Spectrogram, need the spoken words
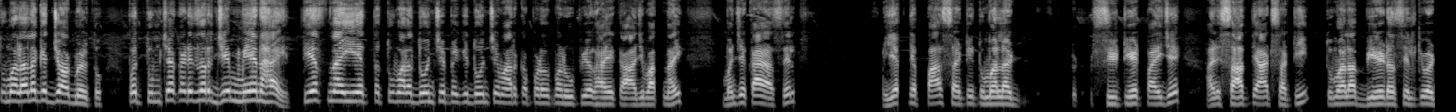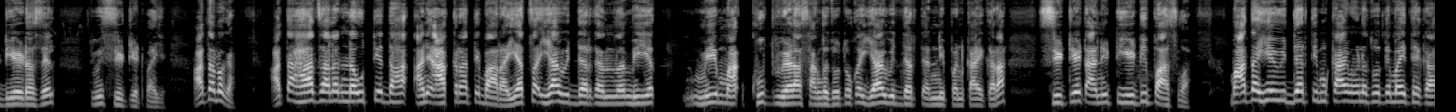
तुम्हाला लगेच जॉब मिळतो. पण तुमच्याकडे जर जे मेन आहे तेच नाही आहे तर तुम्हाला दोनशेपैकी दोनशे मार्क पडून पण उपयोग आहे का? अजिबात नाही. म्हणजे काय असेल? एक ते पाचसाठी तुम्हाला सी टी एट पाहिजे आणि सात ते आठसाठी तुम्हाला बी एड असेल किंवा डी एड असेल तुम्ही सी टी एट पाहिजे. आता बघा आता हा झाला नऊ ते दहा आणि अकरा ते बारा. याचा या विद्यार्थ्यांना मी एक मी मा खूप वेळा सांगत होतो का या विद्यार्थ्यांनी पण काय करा सी टी एट आणि टी ए टी पास व्हा. मग आता हे विद्यार्थी काय म्हणत होते माहिती आहे का?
